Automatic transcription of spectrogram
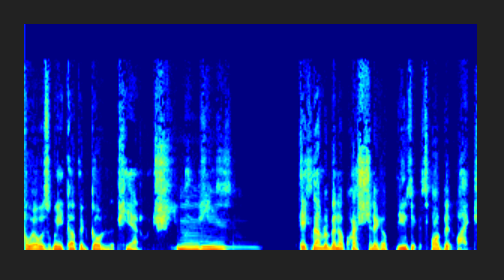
I would always wake up and go to the piano. Mm. It's never been a questioning of music. It's more been like,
